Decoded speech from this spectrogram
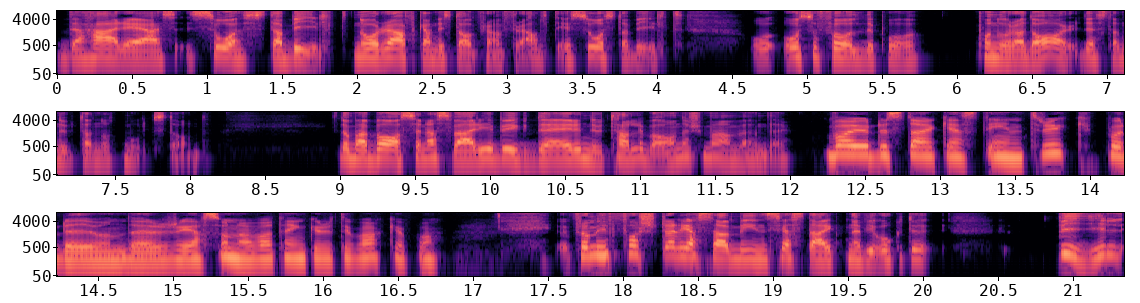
det här är så stabilt, norra Afghanistan framför allt, är så stabilt och, och så föll det på, på några dagar nästan utan något motstånd. De här baserna Sverige byggde är det nu talibaner som använder. Vad gjorde starkast intryck på dig under resorna? Vad tänker du tillbaka på? Från min första resa minns jag starkt när vi åkte bil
